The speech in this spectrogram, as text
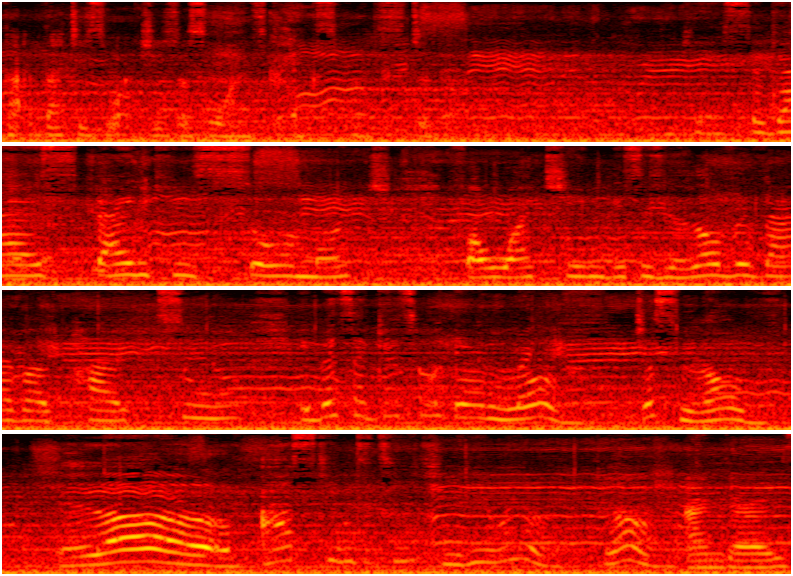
that that is what Jesus wants to express to them? Okay, so guys, thank you so much for watching. This is Love Revival Part 2. You better get out there and love. Just love. Love. Ask him to teach you. He will. Love. And guys,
